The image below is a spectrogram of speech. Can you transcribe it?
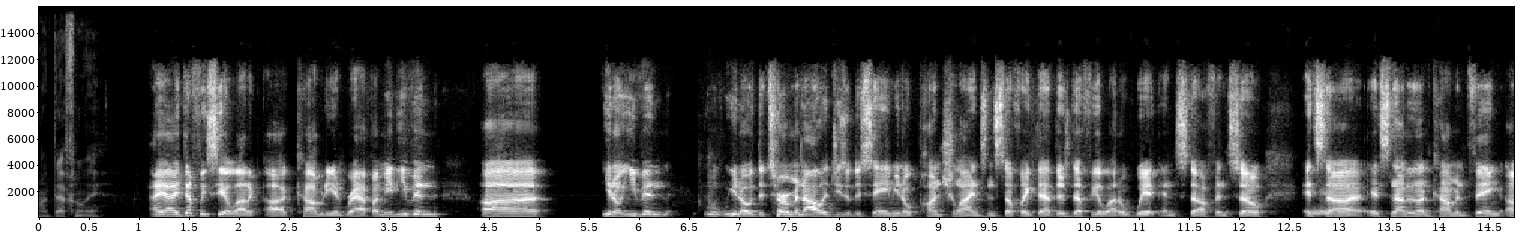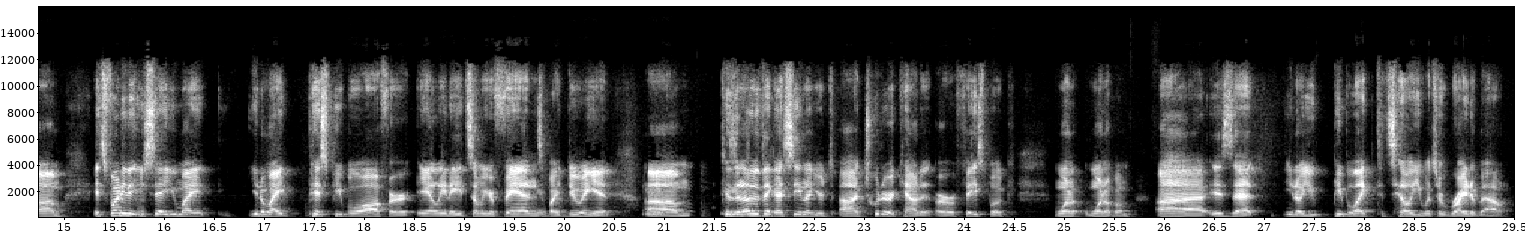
Oh, definitely. I, I definitely see a lot of uh, comedy and rap. I mean, even uh, you know, even you know, the terminologies are the same. You know, punchlines and stuff like that. There's definitely a lot of wit and stuff, and so it's uh, it's not an uncommon thing. Um, it's funny that you say you might you know might piss people off or alienate some of your fans by doing it. Because um, another thing I seen on your uh, Twitter account or Facebook, one one of them uh, is that you know you people like to tell you what to write about,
